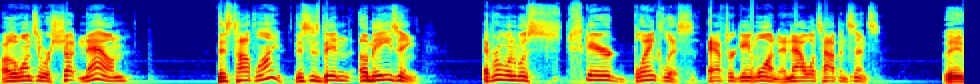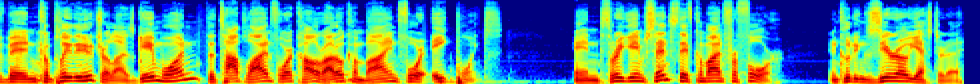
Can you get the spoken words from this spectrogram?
are the ones who are shutting down this top line. This has been amazing. Everyone was scared blankless after game one, and now what's happened since? They've been completely neutralized. Game one, the top line for Colorado combined for eight points. And three games since, they've combined for four, including zero yesterday.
